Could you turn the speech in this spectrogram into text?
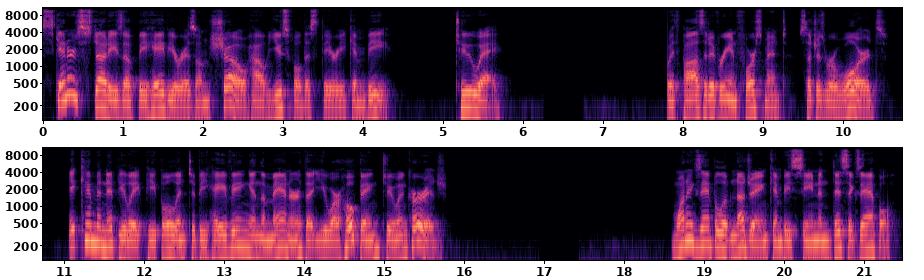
Skinner's studies of behaviorism show how useful this theory can be. 2a. With positive reinforcement, such as rewards, it can manipulate people into behaving in the manner that you are hoping to encourage. One example of nudging can be seen in this example.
